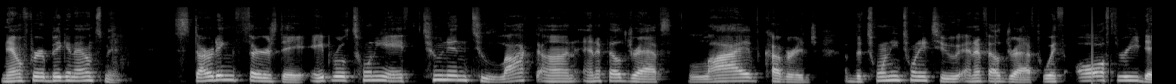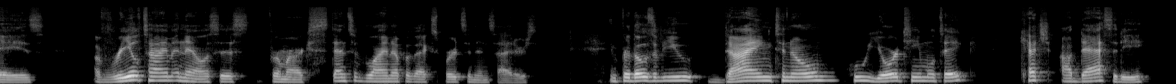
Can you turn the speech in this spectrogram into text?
Now, for a big announcement. Starting Thursday, April 28th, tune in to Locked On NFL Drafts live coverage of the 2022 NFL Draft with all three days of real time analysis from our extensive lineup of experts and insiders. And for those of you dying to know who your team will take, catch Audacity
